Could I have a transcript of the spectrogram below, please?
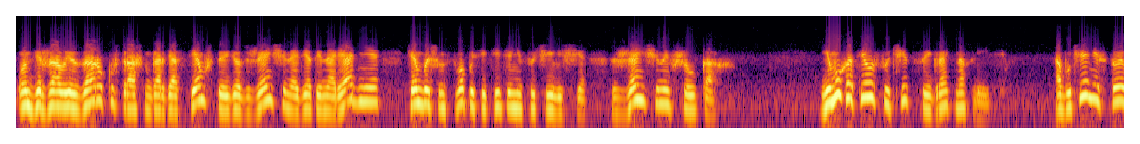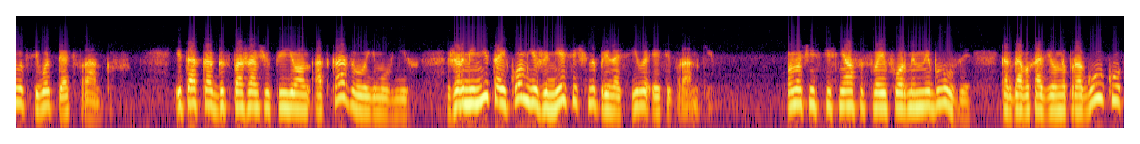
Он держал ее за руку, страшно гордясь тем, что идет с женщиной, одетой наряднее, чем большинство посетительниц училища, с женщиной в шелках. Ему хотелось учиться играть на флейте. Обучение стоило всего пять франков. И так как госпожа Жупион отказывала ему в них, Жермени тайком ежемесячно приносила эти франки. Он очень стеснялся своей форменной блузы, когда выходил на прогулку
